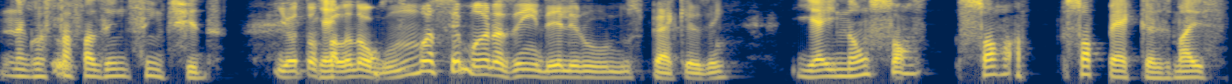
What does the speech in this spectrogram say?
o negócio tá fazendo sentido. E eu tô E aí- falando algumas semanas, hein, dele no- nos Packers, hein? E aí não só só só Packers, mas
